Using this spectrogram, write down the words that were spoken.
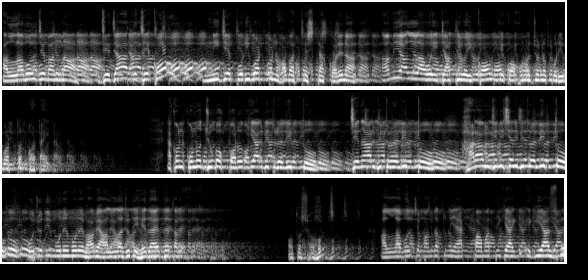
আল্লাহ বলছে, বান্দা, যে জাত, যে কম, নিজে পরিবর্তন হবার চেষ্টা করে না। আমি আল্লাহ ওই জাতি, ওই কমকে কখনো জন্য পরিবর্তন ঘটাই না। এখন কোন যুবক পরকিয়ার ভিতরে লিপ্ত, জেনার ভিতরে লিপ্ত, হারাম জিনিসের ভিতরে লিপ্ত, ও যদি মনে মনে ভাবে, আল্লাহ যদি হেদায়েত দেয়, তাহলে অত সহজ? আল্লাহ বলছে বান্দা তুমি এক পা আমার দিকে এগিয়ে আসবে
